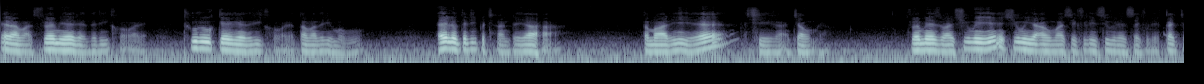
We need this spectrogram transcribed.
အဲ့ဒါမှဆွဲမြဲတဲ့တတိခေါ်ပါတယ်ထူးထူးကဲကဲတတိခေါ်ပါတယ်တမ္မာတတိမဟုတ်ဘူးအဲ့လိုတတိပဋ္ဌာန်တရားဟာတမာရီရဲ့အခြေခံအကြောင်းပဲဆွဲမြဲစွာရှုမိရင်ရှုမိရအောင်မှစိတ်ကလေးစုတဲ့စိတ်ကလေးကတ်ကြ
